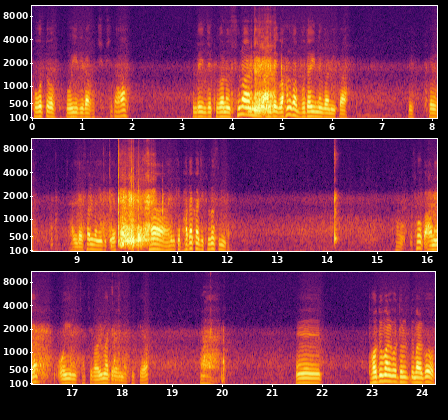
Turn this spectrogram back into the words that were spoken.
그것도 오일이라고 칩시다. 근데 이제 그거는 순환이 안 되고 항상 묻어 있는 거니까 예, 그걸 잘 내 설명해 줄게요. 자 이렇게 바닥까지 긁었습니다. 어, 속 안에 오일 자체가 얼마 들어있나 볼게요. 아, 에, 더도 말고 덜도 말고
